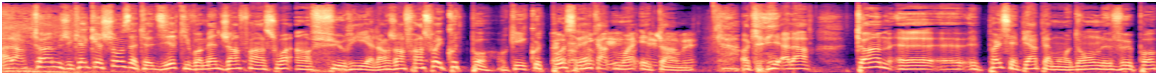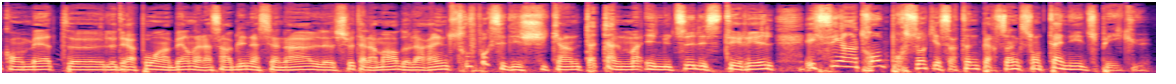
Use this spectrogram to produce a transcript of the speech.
Alors, Tom, j'ai quelque chose à te dire qui va mettre Jean-François en furie. Alors, Jean-François, écoute pas, OK? Écoute pas, c'est rien okay, qu'entre moi okay, et Tom. OK, alors, Tom, euh, euh, Paul Saint-Pierre Plamondon ne veut pas qu'on mette euh, le drapeau en berne à l'Assemblée nationale euh, suite à la mort de la reine. Tu trouves pas que c'est des chicanes totalement inutiles et stériles? Et que c'est entre autres pour ça qu'il y a certaines personnes qui sont tannées du PQ?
